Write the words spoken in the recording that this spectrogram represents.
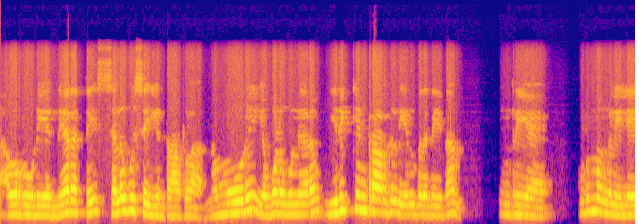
அவர்களுடைய நேரத்தை செலவு செய்கின்றார்களா? நம்மோடு எவ்வளவு நேரம் இருக்கின்றார்கள் என்பதனை தான் இன்றைய குடும்பங்களிலே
